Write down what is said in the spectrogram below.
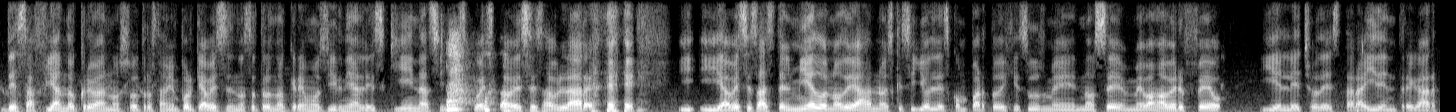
desafiando, creo, a nosotros también, porque a veces nosotros no queremos ir ni a la esquina, si nos cuesta a veces hablar. y, a veces hasta el miedo, ¿no? De, ah, no, es que si yo les comparto de Jesús, me, no sé, me van a ver feo. Y el hecho de estar ahí, de entregar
